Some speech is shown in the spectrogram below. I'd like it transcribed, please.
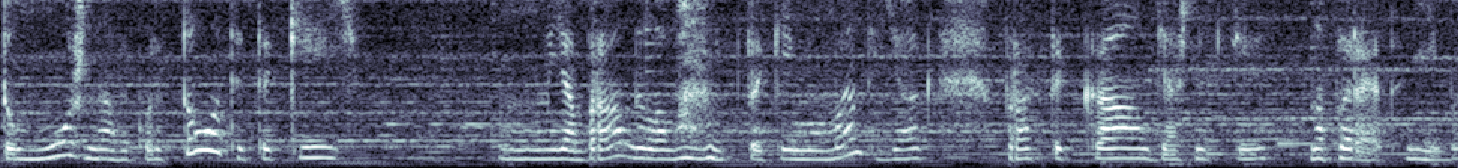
то можна використовувати такий, я б радила вам такий момент, як практика вдячності наперед, ніби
